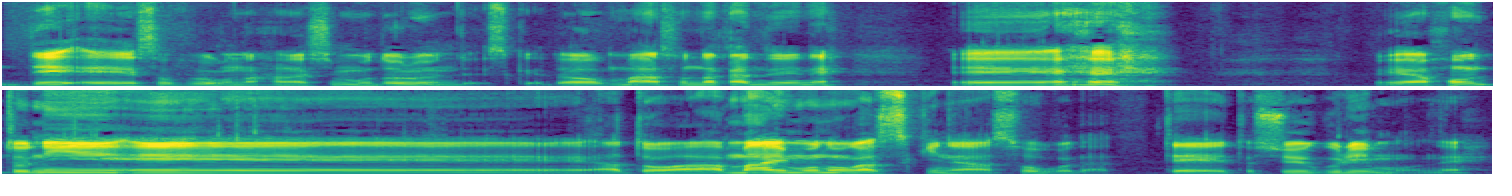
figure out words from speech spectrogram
ー、で、えー、祖父母の話戻るんですけど。まあそんな感じでねえー、いや本当に、えー、あとは甘いものが好きな祖母だって、えっと、シュークリームをね、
